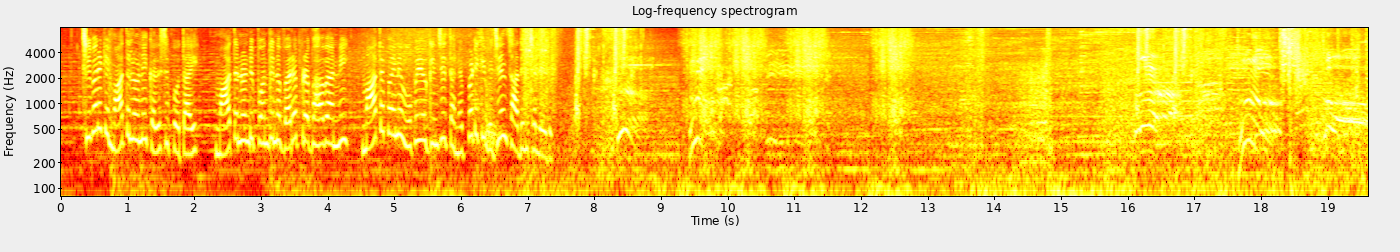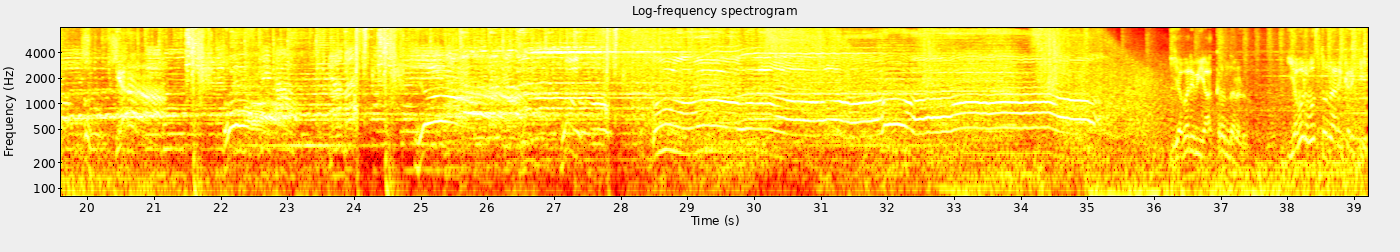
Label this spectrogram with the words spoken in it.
చివరికి మాతలోనే కలిసిపోతాయి. మాత నుండి పొందిన వర ప్రభావాన్ని మాతపైనే ఉపయోగించి తనెప్పటికీ విజయం సాధించలేడు. ఎవరివి ఆక్రందనలు? ఎవరు వస్తున్నారు ఇక్కడికి?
